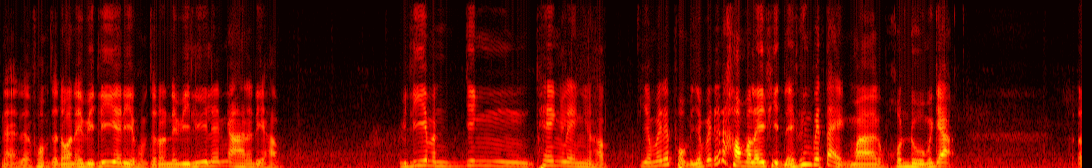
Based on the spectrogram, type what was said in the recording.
เนี่ยเดี๋ยวผมจะโดนไอ้วิลลี่อะดิ ผมจะโดนไอ้วิลลี่เล่นงานอะดิครับ วิลลี่มันยิ่งเพ่งเลงอยู่ครับ ยังไม่ได้ผมยังไม่ได้ทำอะไรผิดเลยเพิ่งไปแต่งมากับคนดูเมื่อกี้ เอ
